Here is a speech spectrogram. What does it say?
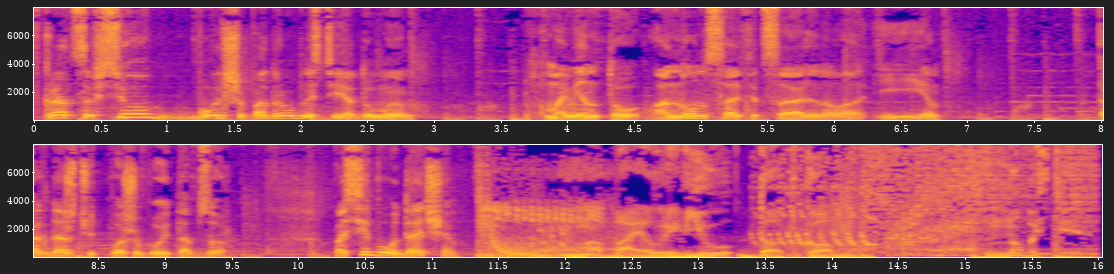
Вкратце все. Больше подробностей, я думаю, к моменту анонса официального. И тогда же чуть позже будет обзор. Спасибо, удачи. MobileReview.com Новости.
